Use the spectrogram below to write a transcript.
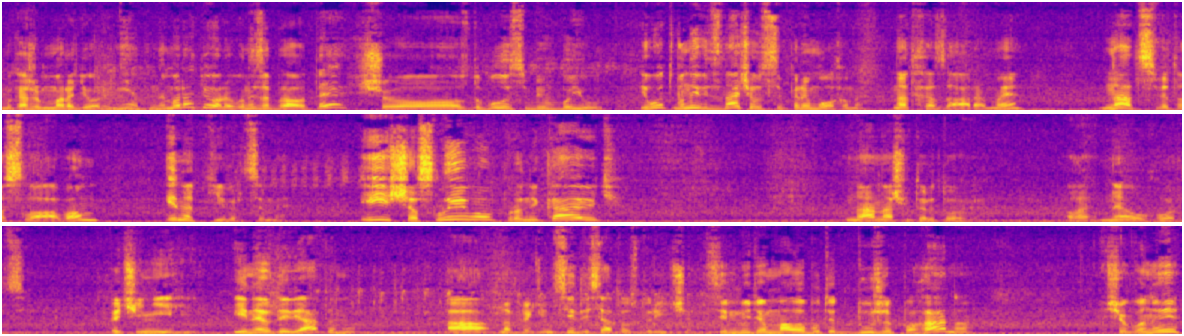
Ми кажемо мародьори. Ні, не мародьори. Вони забрали те, що здобули собі в бою. І от вони відзначилися перемогами над Хазарами, над Святославом і над тіверцями. І щасливо проникають на нашу територію. Але не угорці, печеніги. І не в 9-му, а наприкінці 10-го сторіччя. Цим людям мало бути дуже погано, щоб вони е,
